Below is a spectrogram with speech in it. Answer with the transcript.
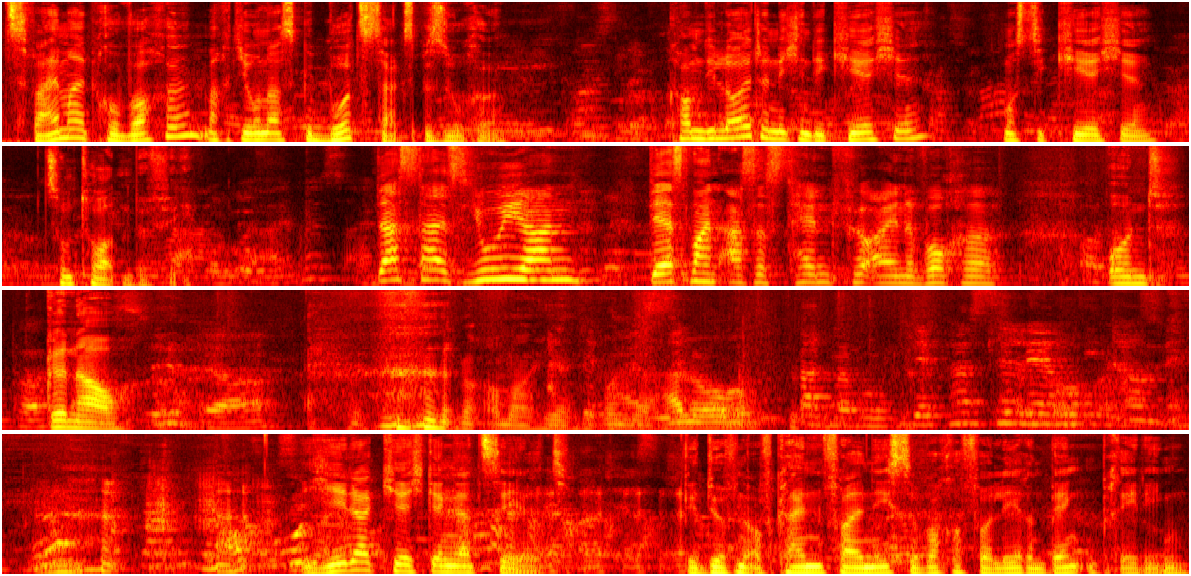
Zweimal pro Woche macht Jonas Geburtstagsbesuche. Kommen die Leute nicht in die Kirche, muss die Kirche zum Tortenbuffet. Das da ist Julian, der ist mein Assistent für eine Woche. Und genau. Ich mach auch mal hier die Runde. Hallo. Jeder Kirchgänger zählt. Wir dürfen auf keinen Fall nächste Woche vor leeren Bänken predigen.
